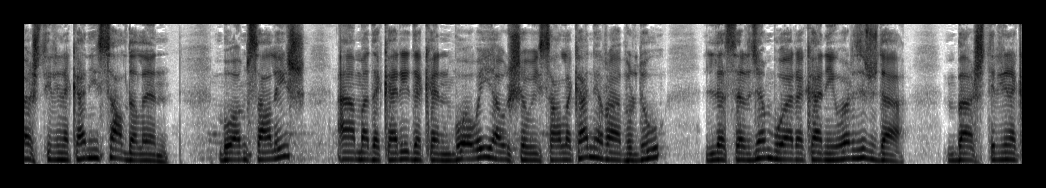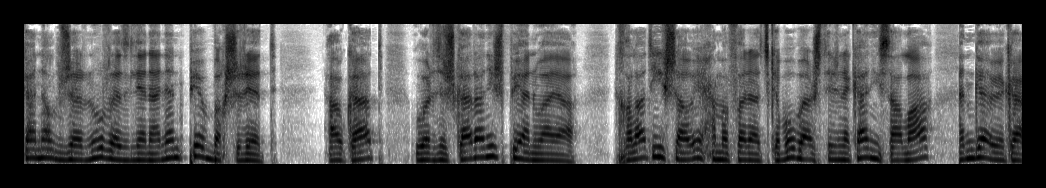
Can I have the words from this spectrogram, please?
باشترینەکانی ساڵ دەڵێن، بۆ ئەمساڵیش ئامادەکاری دەکەن بۆ ئەوەی هاوشێوەی ساڵەکانی ڕابردوو لە سەرجەم بوارەکانی وەرزشدا باشترینەکان هەڵبژێرن و ڕێزلێنانیان پێببەخشرێت، هاوکات وەرزشکارانیش پێیانوایە خەڵاتی شاوەی حەمە فەرەج کە بۆ باشترینەکانی ساڵە، هەنگاوێکە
